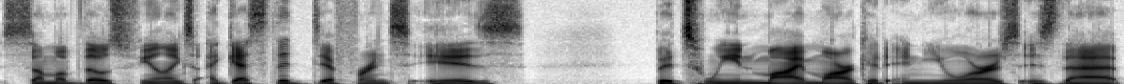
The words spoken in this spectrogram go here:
some of those feelings. I guess the difference is between my market and yours is that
